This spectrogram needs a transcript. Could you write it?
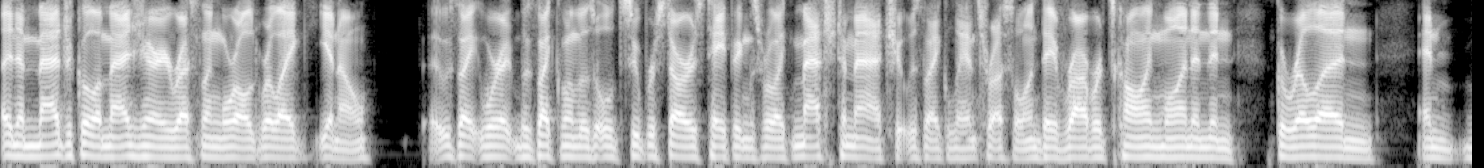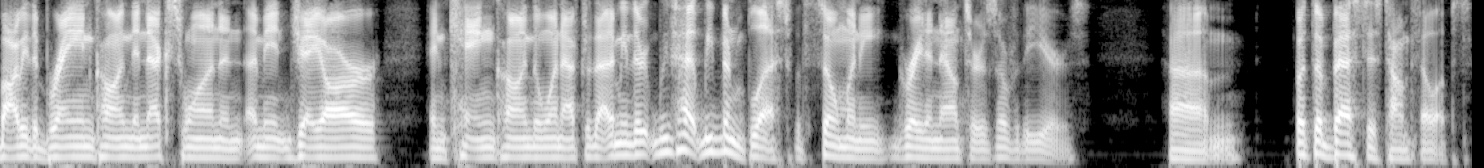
in a magical imaginary wrestling world where like you know it was like where it was like one of those old superstars tapings where like match to match it was like Lance Russell and Dave Roberts calling one and then Gorilla and and Bobby the Brain calling the next one and I mean JR and King calling the one after that. I mean there, we've had we've been blessed with so many great announcers over the years. Um but the best is Tom Phillips.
